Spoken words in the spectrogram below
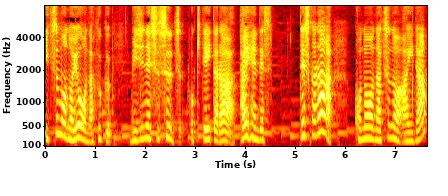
いつものような服、ビジネススーツを着ていたら大変です。ですから、この夏の間、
